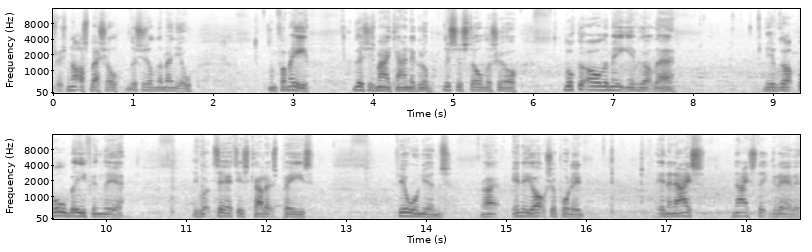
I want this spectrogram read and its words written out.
So it's not a special, this is on the menu. And for me, this is my kind of grub. This is stole the show. Look at all the meat you've got there. You've got pulled beef in there. You've got taters, carrots, peas, a few onions, right, in a Yorkshire pudding, in a nice, nice thick gravy.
